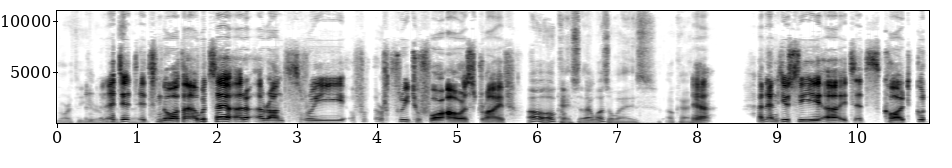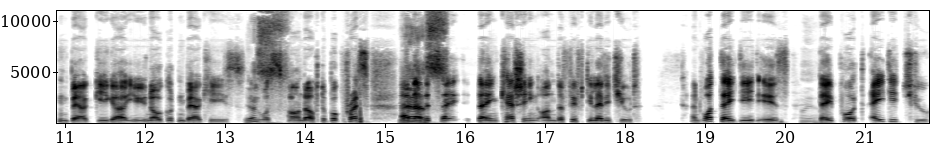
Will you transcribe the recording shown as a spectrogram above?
north of you? It, it, it's north. I would say around three three to four hours drive. oh, okay. So that was a ways. Okay. Yeah. And and you see, uh, it's it's called Gutenberg Giga. You, you know Gutenberg. He's he was founder of the book press, and, and it's Yes. say, it's saying caching on the 50 latitude. And what they did is Oh yeah. they put 82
